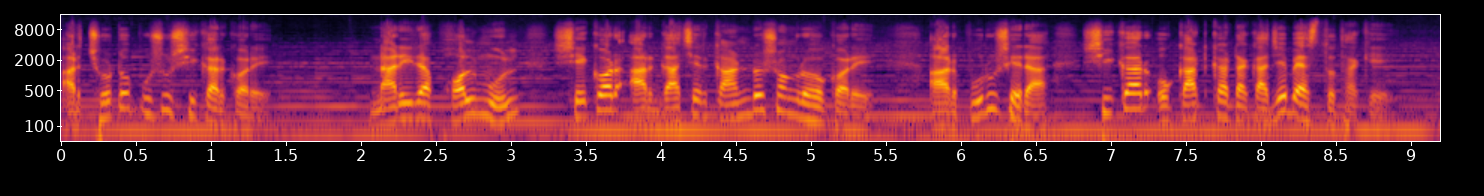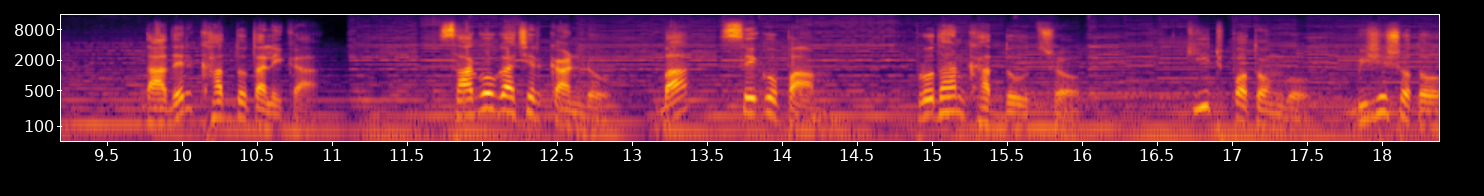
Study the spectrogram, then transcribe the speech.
আর ছোট পশু শিকার করে। নারীরা ফলমূল, শেকড় আর গাছের কাণ্ড সংগ্রহ করে, আর পুরুষেরা শিকার ও কাটকাটা কাজে ব্যস্ত থাকে। তাদের খাদ্য তালিকা। সাগো গাছের কাণ্ড বা সেগো পাম, প্রধান খাদ্য উৎস। কীট পতঙ্গ, বিশেষত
